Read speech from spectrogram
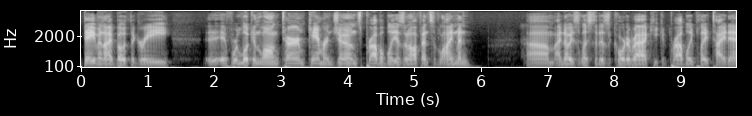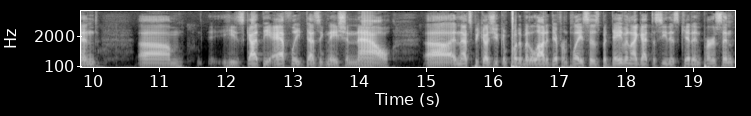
Dave and I both agree. If we're looking long term, Cameron Jones probably is an offensive lineman. Um, I know he's listed as a quarterback. He could probably play tight end. Um, he's got the athlete designation now, uh, and that's because you can put him in a lot of different places. But Dave and I got to see this kid in person.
